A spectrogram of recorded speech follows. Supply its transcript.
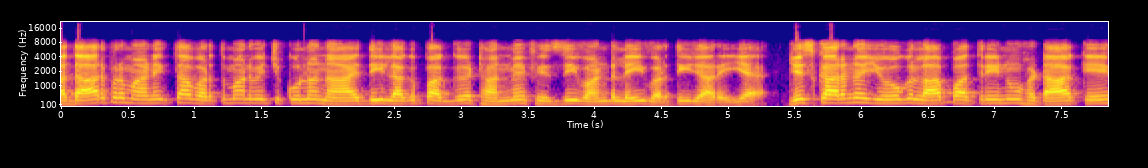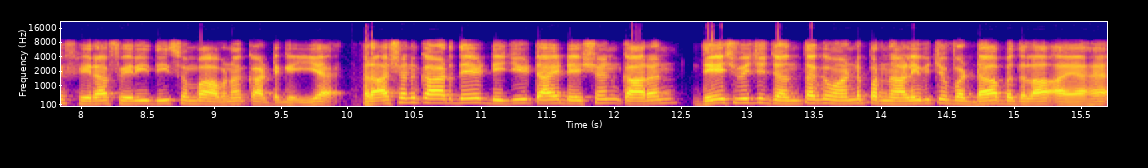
ਆਧਾਰ ਪ੍ਰਮਾਣਿਕਤਾ ਵਰਤਮਾਨ ਵਿੱਚ ਕੁੱਲ ਅਨਾਜ ਦੀ ਲਗਭਗ 98% ਦੀ ਵੰਡ ਲਈ ਵਰਤੀ ਜਾ ਰਹੀ ਹੈ, ਜਿਸ ਕਾਰਨ ਯੋਗ ਲਾਭਪਾਤਰੀ ਨੂੰ ਹਟਾ ਕੇ ਫੇਰਾਫੇਰੀ ਦੀ ਸੰਭਾਵਨਾ ਘਟ ਗਈ ਹੈ। ਰਾਸ਼ਨ ਕਾਰਡ ਦੇ ਡਿਜੀਟਾਈਜੇਸ਼ਨ ਕਾਰਨ ਦੇਸ਼ ਵਿੱਚ ਜਨਤਕ ਵੰਡ ਪ੍ਰਣਾਲੀ ਵਿੱਚ ਵੱਡਾ ਬਦਲਾਅ ਆਇਆ ਹੈ।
